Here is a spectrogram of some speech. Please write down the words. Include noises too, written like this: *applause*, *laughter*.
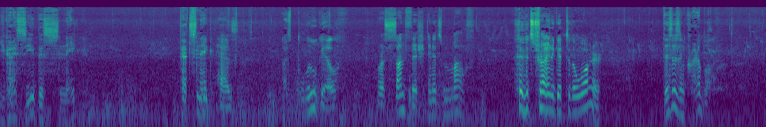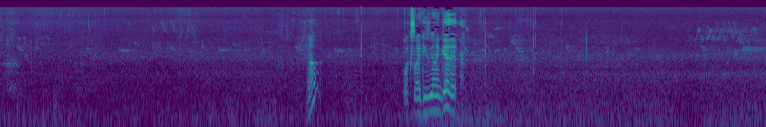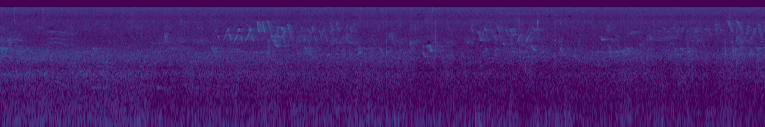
You guys see this snake? That snake has a bluegill or a sunfish in its mouth. *laughs* And it's trying to get to the water. This is incredible. Huh? Looks like he's gonna get it.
